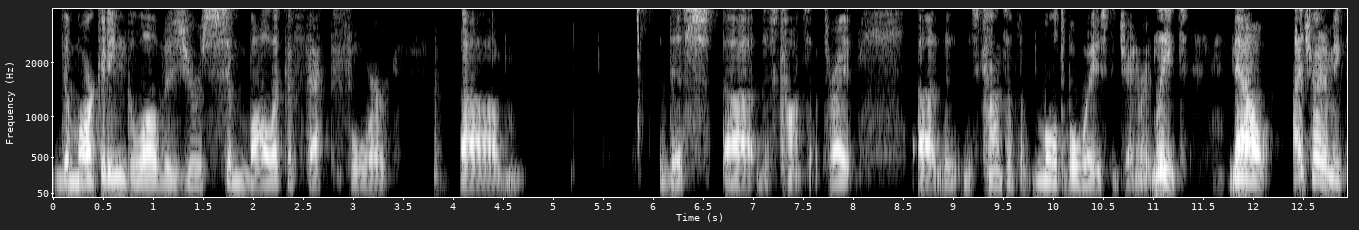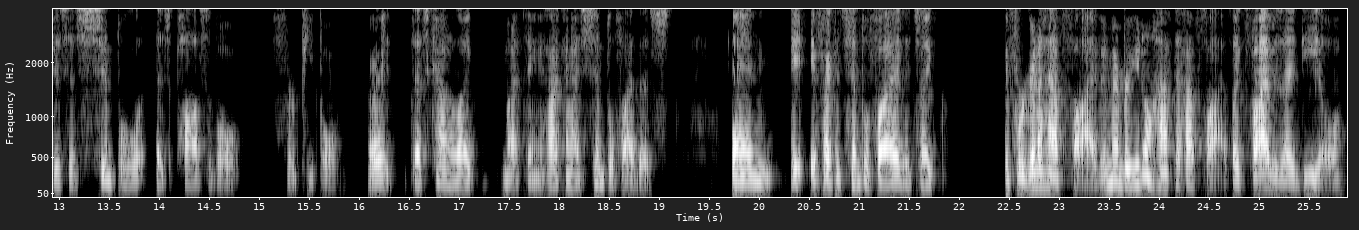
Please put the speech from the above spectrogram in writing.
the marketing glove is your symbolic effect for um, this uh, this concept, right? Uh, this, this concept of multiple ways to generate leads. Now, I try to make this as simple as possible for people, right? That's kind of like my thing. How can I simplify this? And if I could simplify it, it's like if we're going to have five, remember, you don't have to have five. Like five is ideal.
